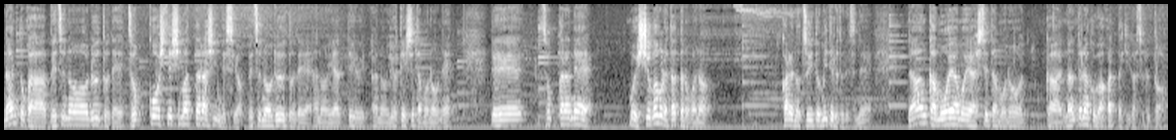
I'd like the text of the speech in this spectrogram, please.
なんとか別のルートで続行してしまったらしいんですよ。別のルートであのやってあの予定してたものをね。でそこからねもう1週間ぐらい経ったのかな。彼のツイートを見てるとですねなんかモヤモヤしてたものがなんとなく分かった気がすると、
